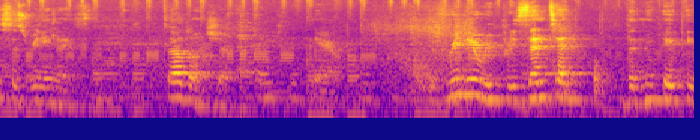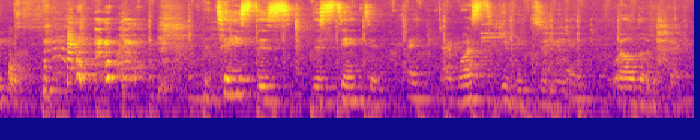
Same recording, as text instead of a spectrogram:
This is really nice. Well done, chef. Thank you. Yeah. You've really represented the Nupe people. the taste is distinctive. I must give it to you. You. Well done, chef.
